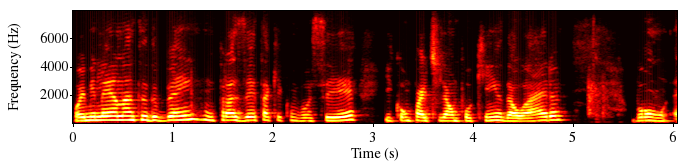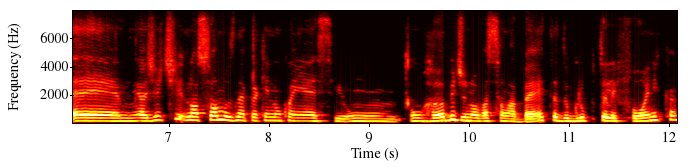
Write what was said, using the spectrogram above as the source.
Oi, Milena, tudo bem? Um prazer estar aqui com você e compartilhar um pouquinho da Wire. Bom, é, a gente, nós somos, né, para quem não conhece, um, um hub de inovação aberta do Grupo Telefônica.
